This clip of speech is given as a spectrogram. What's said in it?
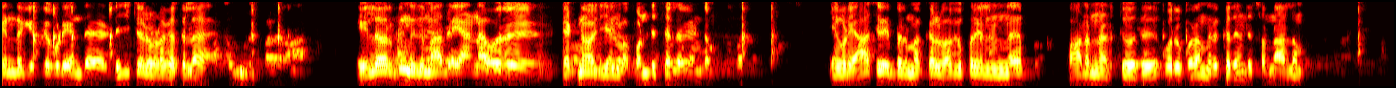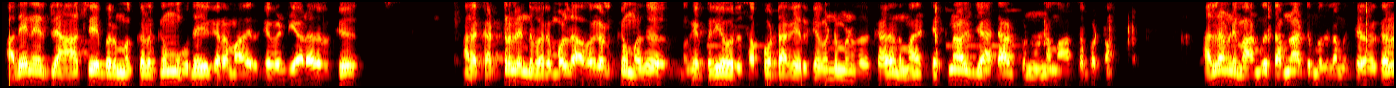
இன்றைக்கு இருக்கக்கூடிய இந்த டிஜிட்டல் உலகத்துல எல்லோருக்கும் இது மாதிரியான ஒரு டெக்னாலஜியை நம்ம கொண்டு செல்ல வேண்டும். எங்களுடைய ஆசிரியர் பெருமக்கள் வகுப்பறையில் நின்று பாடம் நடத்துவது ஒரு புறம் இருக்குது என்று சொன்னாலும் அதே நேரத்தில் ஆசிரியர் பெருமக்களுக்கும் உதவிகரமாக இருக்க வேண்டிய அளவிற்கு அந்த கற்றல் என்று வரும்பொழுது அவர்களுக்கும் அது மிகப்பெரிய ஒரு சப்போர்ட்டாக இருக்க வேண்டும் என்பதற்காக இந்த மாதிரி டெக்னாலஜி அடாப்ட் பண்ணணும்னு நம்ம ஆசைப்பட்டோம். அதில் நம்முடைய மாண்பு தமிழ்நாட்டு முதலமைச்சர் அவர்கள்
